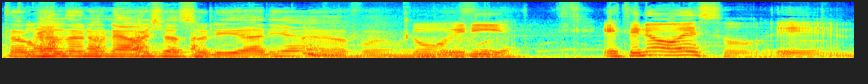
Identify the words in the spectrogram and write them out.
Tocando en una olla solidaria. eh, fue como quería. fuerte. Este no, eso. eh,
